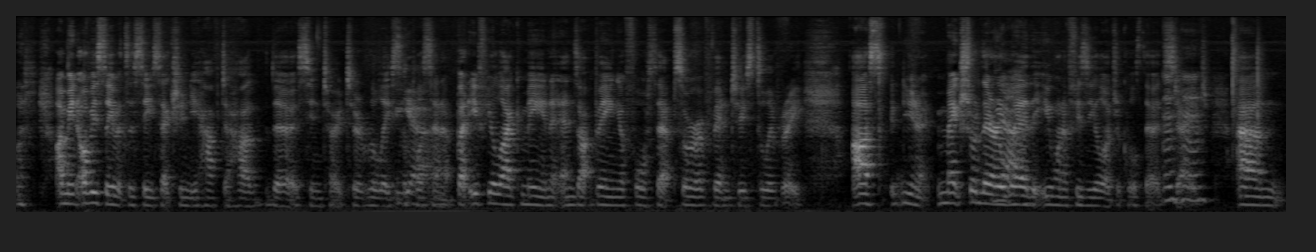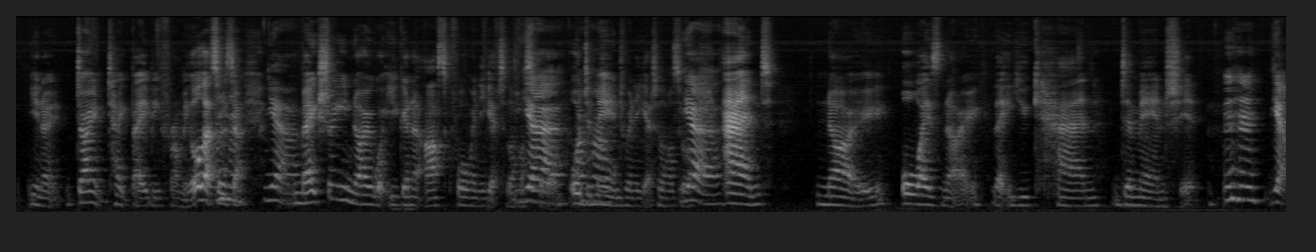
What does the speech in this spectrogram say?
I mean, obviously, if it's a C-section, you have to have the Synto to release the Yeah. placenta. But if you're like me and it ends up being a forceps or a ventouse delivery, ask you know make sure they're Yeah. Mm-hmm. aware that you want a physiological 3rd stage um you know don't take baby from me all that sort of stuff Yeah. make sure you know what you're going to ask for when you get to the hospital Yeah, or uh-huh. demand when you get to the hospital Yeah. and know always know that you can demand shit Mm-hmm. Yeah.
